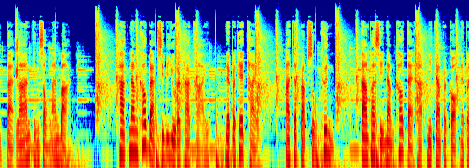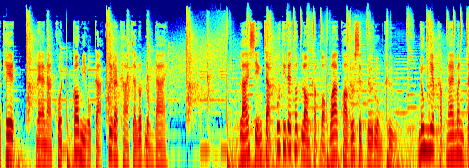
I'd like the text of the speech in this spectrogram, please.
1.8 ล้านถึง 2 ล้านบาท หากนำเข้าแบบ CPU ราคาขาย ในประเทศไทย อาจจะปรับสูงขึ้น ตามภาษีนำเข้าแต่หากมีการประกอบในประเทศ ในอนาคตก็มีโอกาสที่ราคาจะลดลงได้ หลายเสียงจากผู้ที่ได้ทดลองขับบอกว่าความรู้สึกโดยรวมคือ นุ่มเงียบขับง่ายมั่นใจ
